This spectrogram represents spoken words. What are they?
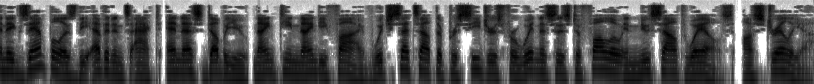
An example is the Evidence Act NSW 1995 which sets out the procedures for witnesses to follow in New South Wales, Australia.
